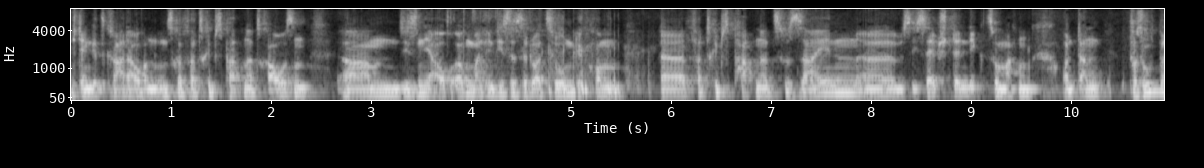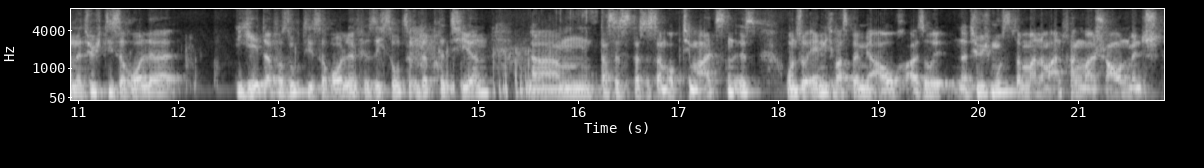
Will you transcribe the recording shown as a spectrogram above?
Ich denke jetzt gerade auch an unsere Vertriebspartner draußen. Ähm, die sind ja auch irgendwann in diese Situation gekommen, äh, Vertriebspartner zu sein, äh, sich selbstständig zu machen. Und dann versucht man natürlich diese Rolle jeder versucht diese Rolle für sich so zu interpretieren, ähm, dass, es, dass es am optimalsten ist. Und so ähnlich war es bei mir auch. Also natürlich musste man am Anfang mal schauen, Mensch,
